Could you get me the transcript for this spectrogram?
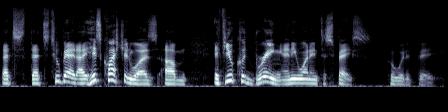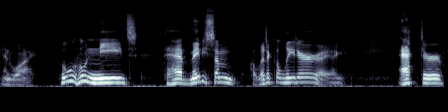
that's that's too bad. Uh, his question was, um, if you could bring anyone into space, who would it be and why? Who who needs to have maybe some political leader, a, a actor,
